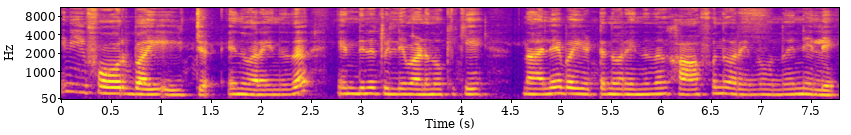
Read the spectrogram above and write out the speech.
ഇനി ഈ ഫോർ ബൈ എയ്റ്റ് എന്ന് പറയുന്നത് എന്തിന് തുല്യമാണ് നോക്കിക്കേ? നാല് ബൈ എട്ട് എന്ന് പറയുന്നത് ഹാഫ് എന്ന് പറയുന്നത് ഒന്ന് തന്നെയല്ലേ?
